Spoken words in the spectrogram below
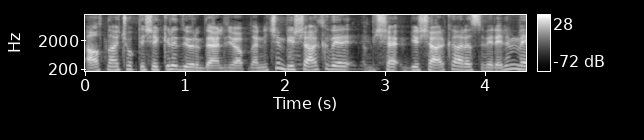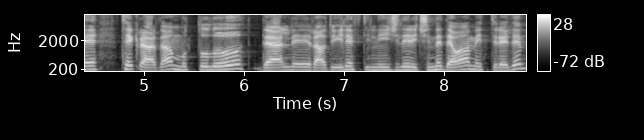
Altınay çok teşekkür ediyorum değerli cevapların için. Bir şarkı ve bir şa- bir şarkı arası verelim ve tekrardan mutluluğu değerli Radyo İlef dinleyicileri için de devam ettirelim.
